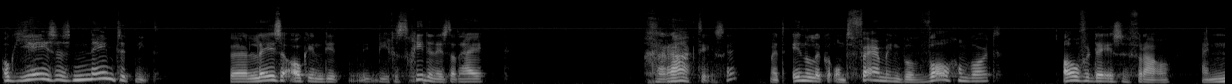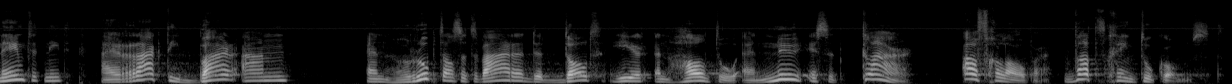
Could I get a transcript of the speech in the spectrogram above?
Ook Jezus neemt het niet. We lezen ook in die, geschiedenis dat hij geraakt is. Hè? Met innerlijke ontferming bewogen wordt over deze vrouw. Hij neemt het niet. Hij raakt die baar aan en roept als het ware de dood hier een halt toe. En nu is het klaar. Afgelopen. Wat geen toekomst.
